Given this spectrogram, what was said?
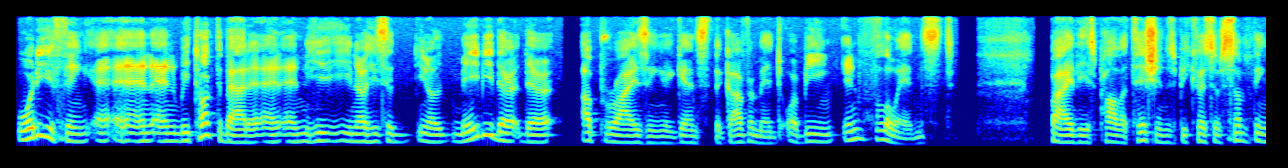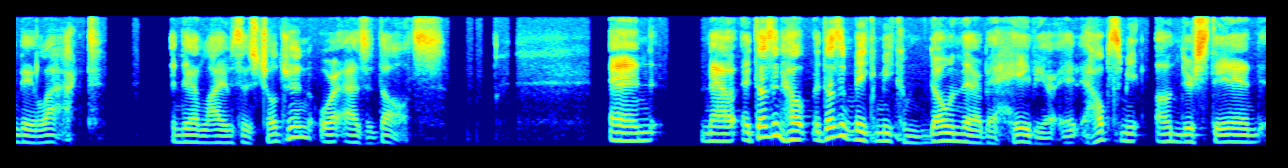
what do you think? And and we talked about it, and, and he, you know, he said, you know, maybe they're they're uprising against the government or being influenced by these politicians because of something they lacked in their lives as children or as adults. And now it doesn't help, it doesn't make me condone their behavior. It helps me understand,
